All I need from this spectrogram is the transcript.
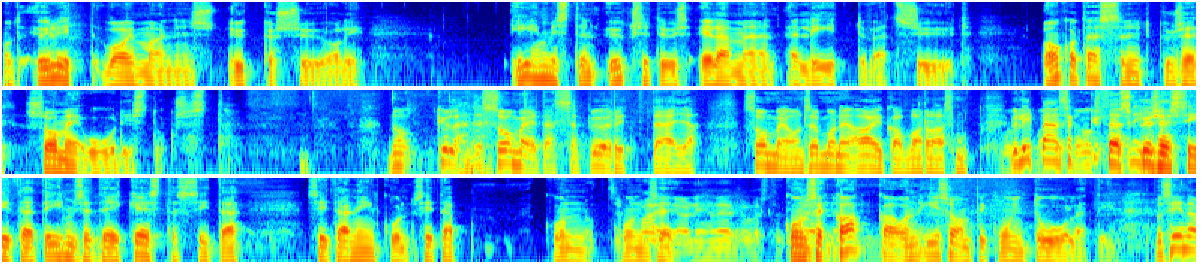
Mutta ylivoimainen ykkössyy oli ihmisten yksityiselämään liittyvät syyt. Onko tässä nyt kyse some-uudistuksesta? No kyllähän se some tässä pyörittää ja some on semmoinen aikavaras, mutta ylipäänsä... Onko tässä niin. kyse siitä, että ihmiset ei kestä sitä, sitä, niin kuin, sitä kun, kun, paine se, on ihan kun se kakka on isompi kuin tuuletin? No siinä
